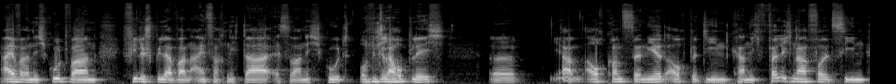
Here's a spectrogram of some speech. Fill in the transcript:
einfach nicht gut waren. Viele Spieler waren einfach nicht da, es war nicht gut, unglaublich. Äh, ja, auch konsterniert, auch bedient, kann ich völlig nachvollziehen.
